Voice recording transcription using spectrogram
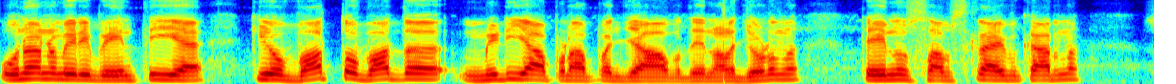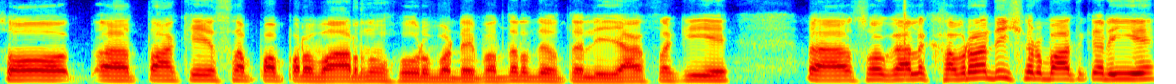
ਉਹਨਾਂ ਨੂੰ ਮੇਰੀ ਬੇਨਤੀ ਹੈ ਕਿ ਉਹ ਵੱਧ ਤੋਂ ਵੱਧ ਮੀਡੀਆ ਆਪਣਾ ਪੰਜਾਬ ਦੇ ਨਾਲ ਜੁੜਨ ਤੇ ਇਹਨੂੰ ਸਬਸਕ੍ਰਾਈਬ ਕਰਨ। ਸੋ ਤਾਂ ਕਿ ਇਸ ਆਪਾਂ ਪਰਿਵਾਰ ਨੂੰ ਹੋਰ ਵੱਡੇ ਪੱਧਰ ਦੇ ਉੱਤੇ ਲਿਜਾ ਸਕੀਏ। ਸੋ ਗੱਲ ਖਬਰਾਂ ਦੀ ਸ਼ੁਰੂਆਤ ਕਰੀਏ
